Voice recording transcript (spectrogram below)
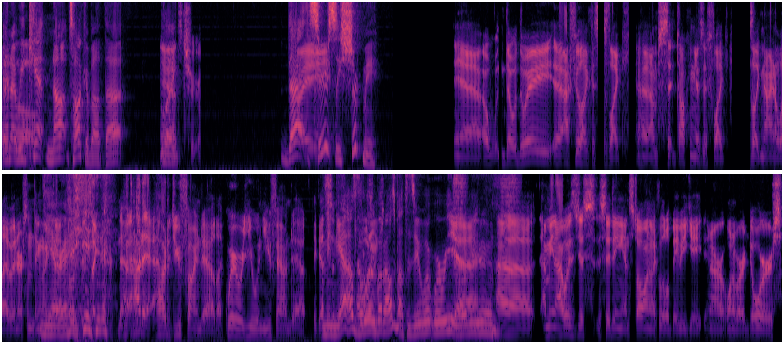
and uh, we oh. can't not talk about that. Yeah, like that's true. that I- seriously shook me. Yeah, uh, the the way I feel like this is like uh, I'm sit, talking as if like it's like 9/11 or something like Yeah, that. right. It's like, how did how did you find out? Like, where were you when you found out? Like, I mean, yeah, that was what literally what I was about to do. What, where were you? What were you doing? Uh, I mean, I was just sitting installing like a little baby gate in our one of our doors,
